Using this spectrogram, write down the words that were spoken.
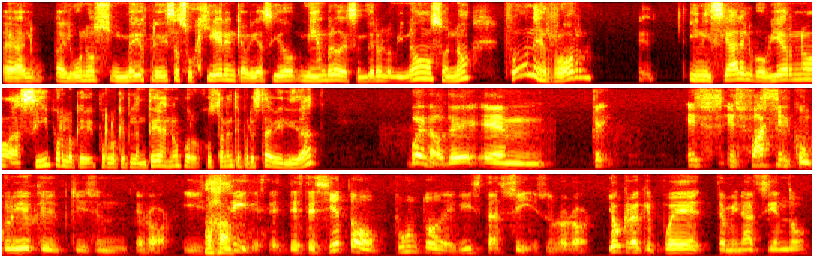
eh, algunos medios periodistas sugieren que habría sido miembro de Sendero Luminoso, ¿no? ¿Fue un error eh, iniciar el gobierno así por lo que, por lo que planteas, ¿no? Por, justamente por esta debilidad. Bueno, de, em, es, es, fácil concluir que, que, es un error. Y sí, desde, cierto punto de vista, sí, es un error. Yo creo que puede terminar siendo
